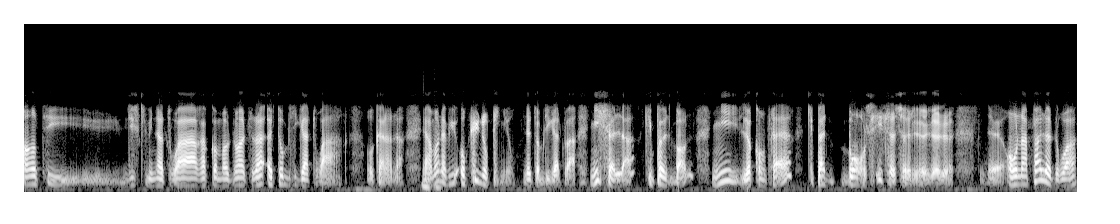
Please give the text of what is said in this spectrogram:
anti-discriminatoire, accommodement, etc., est obligatoire au Canada. Et à mon avis, aucune opinion n'est obligatoire. Ni celle-là, qui peut être bonne, ni le contraire, qui peut être bon aussi. on n'a pas le droit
